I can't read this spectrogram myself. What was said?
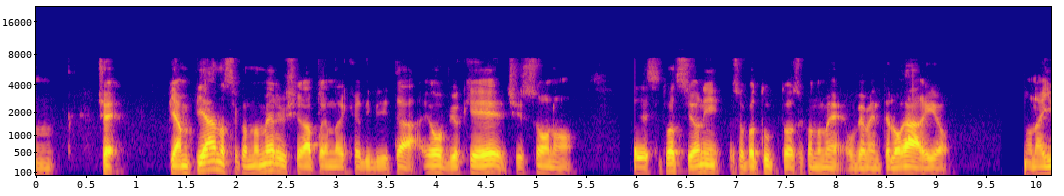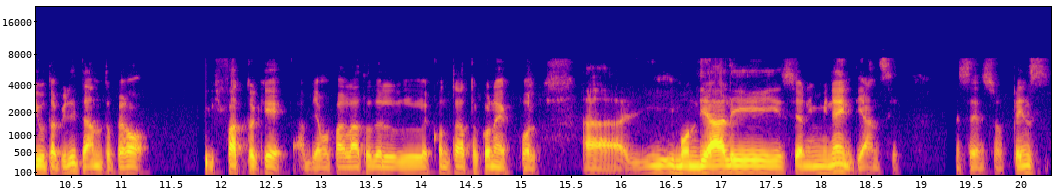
mh, mm, cioè, pian piano secondo me riuscirà a prendere credibilità, è ovvio che ci sono delle situazioni, soprattutto secondo me ovviamente l'orario non aiuta più di tanto, però il fatto che abbiamo parlato del contratto con Apple, uh, i mondiali siano imminenti, anzi, nel senso, pens-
